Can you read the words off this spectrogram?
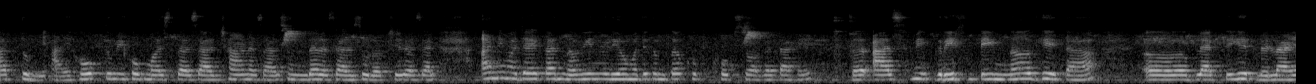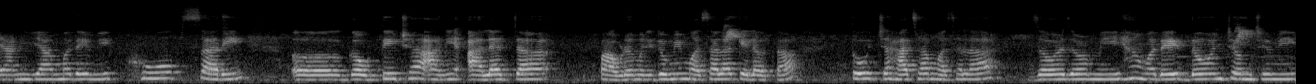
आहात तुम्ही. आय होप तुम्ही खूप मस्त असाल छान असाल सुंदर असाल सुरक्षित असाल. आणि माझ्या एका नवीन व्हिडिओमध्ये तुमचं खूप खूप स्वागत आहे. तर आज मी ग्रीन टी न घेता ब्लॅक टी घेतलेला आहे. आणि यामध्ये मी खूप सारी गवतीच्या आणि आल्याचा पावडर म्हणजे जो मी मसाला केला होता तो चहाचा मसाला जवळजवळ मी ह्यामध्ये दोन चमचे मी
